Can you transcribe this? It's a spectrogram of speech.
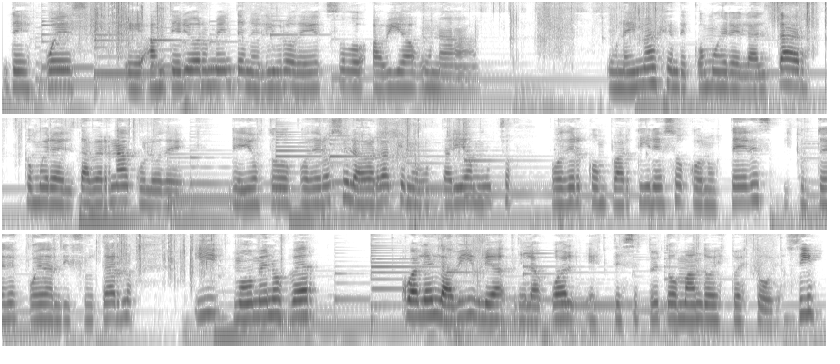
Después, eh, anteriormente en el libro de Éxodo había una, una imagen de cómo era el altar, cómo era el tabernáculo de, Dios Todopoderoso y la verdad que me gustaría mucho poder compartir eso con ustedes y que ustedes puedan disfrutarlo y más o menos ver cuál es la Biblia de la cual este, se estoy tomando estos estudios, ¿sí?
